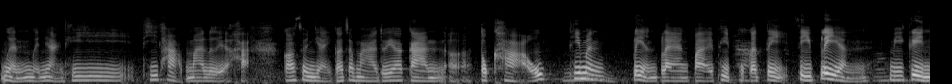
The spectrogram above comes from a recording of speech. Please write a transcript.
เหมือนเหมือนอย่างที่ที่ถามมาเลยอะค่ะ ก็ส่วนใหญ่ก็จะมาด้วยอาการเอ่อตกขาวที่มันเปลี่ยนแปลงไปผิดปกติ สีเปลี่ยนมีกลิ่น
